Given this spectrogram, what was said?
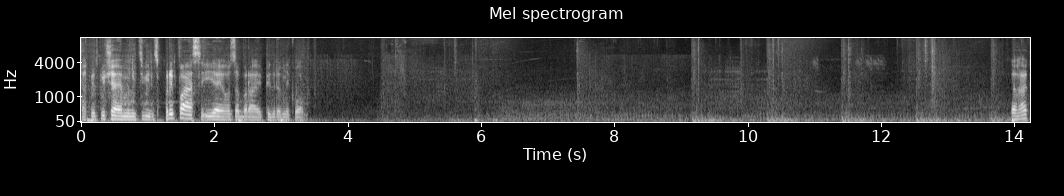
Так, відключає мені твінс припаси, і я його забираю підривником. Так.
